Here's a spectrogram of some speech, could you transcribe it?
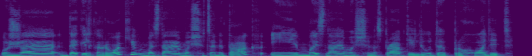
уже декілька років ми знаємо, що це не так, і ми знаємо, що насправді люди проходять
